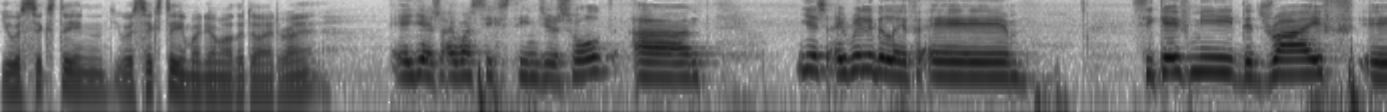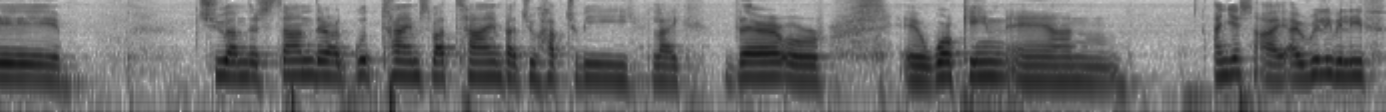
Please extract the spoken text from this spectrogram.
You were 16 you were 16 when your mother died right? Uh, yes i was 16 years old and yes i really believe uh, she gave me the drive uh, to understand there are good times, bad times, but you have to be like there or uh, working. And and yes, I, I really believe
